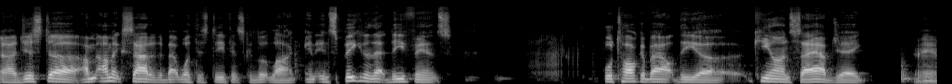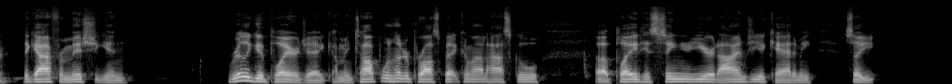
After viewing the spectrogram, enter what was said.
uh, just uh, I'm I'm excited about what this defense could look like. And and speaking of that defense, we'll talk about the uh, Keon Sabb, Jake. Man, the guy from Michigan, really good player, Jake. I mean, top 100 prospect come out of high school, uh, played his senior year at IMG Academy. So you,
